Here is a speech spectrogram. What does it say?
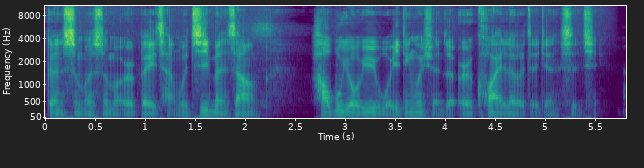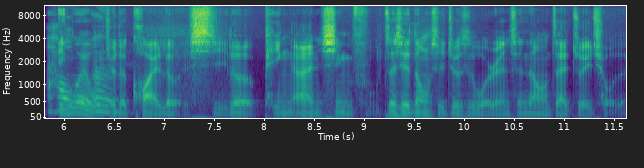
跟什么什么而悲惨，我基本上。毫不犹豫，我一定会选择而快乐这件事情，因为我觉得快乐、嗯、喜乐、平安、幸福这些东西，就是我人生当中在追求的。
